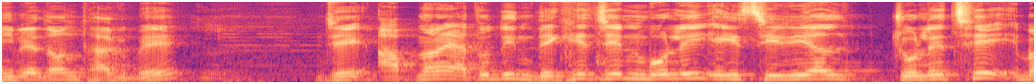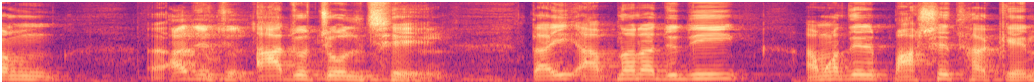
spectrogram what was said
নিবেদন থাকবে যে আপনারা এতদিন দেখেছেন বলেই এই সিরিয়াল চলেছে এবং আজও চলছে। আজও চলছে। তাই আপনারা যদি আমাদের পাশে থাকেন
